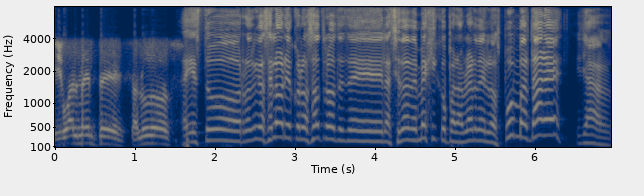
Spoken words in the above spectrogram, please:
Igualmente, saludos. Ahí estuvo Rodrigo Celorio con nosotros desde la Ciudad de México para hablar de los Pumas, Dare. Ya,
